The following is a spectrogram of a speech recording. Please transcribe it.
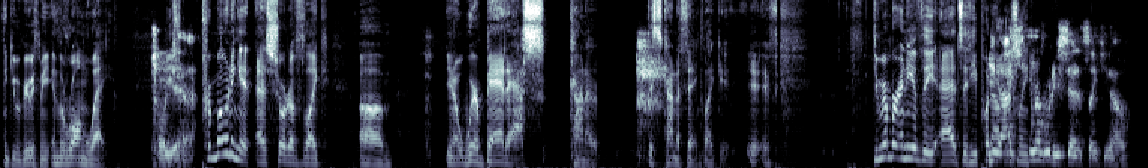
think you agree with me, in the wrong way. Oh yeah. promoting it as sort of like, um, you know, we're badass kind of this kind of thing. Like, if do you remember any of the ads that he put Yeah, out I recently? remember what he said. It's like you know,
